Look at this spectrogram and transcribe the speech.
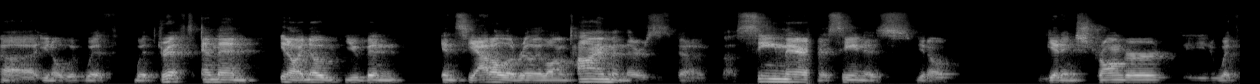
Uh, you know, with, with with drift, and then you know, I know you've been in Seattle a really long time, and there's a, a scene there. The scene is you know getting stronger with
